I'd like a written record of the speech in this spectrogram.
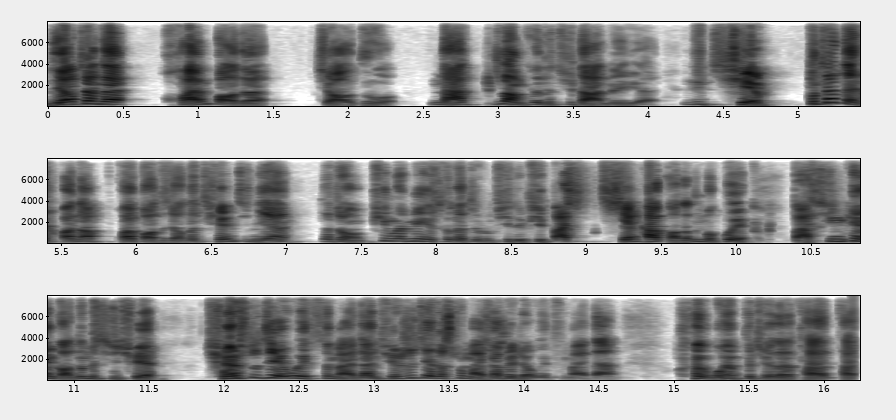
你要站在环保的角度，拿浪费了巨大能源，且不站在环保环保的角度，前几年那种拼了命似的这种 P2P，把显卡搞得那么贵，把芯片搞那么稀缺，全世界为此买单，全世界的数码消费者为此买单，我也不觉得他他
